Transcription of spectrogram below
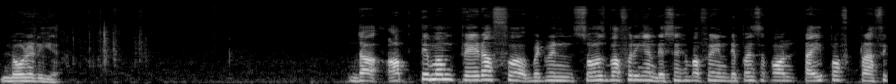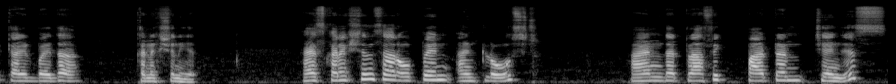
loaded here the optimum trade-off uh, between source buffering and destination buffering depends upon type of traffic carried by the connection here as connections are open and closed and the traffic pattern changes,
